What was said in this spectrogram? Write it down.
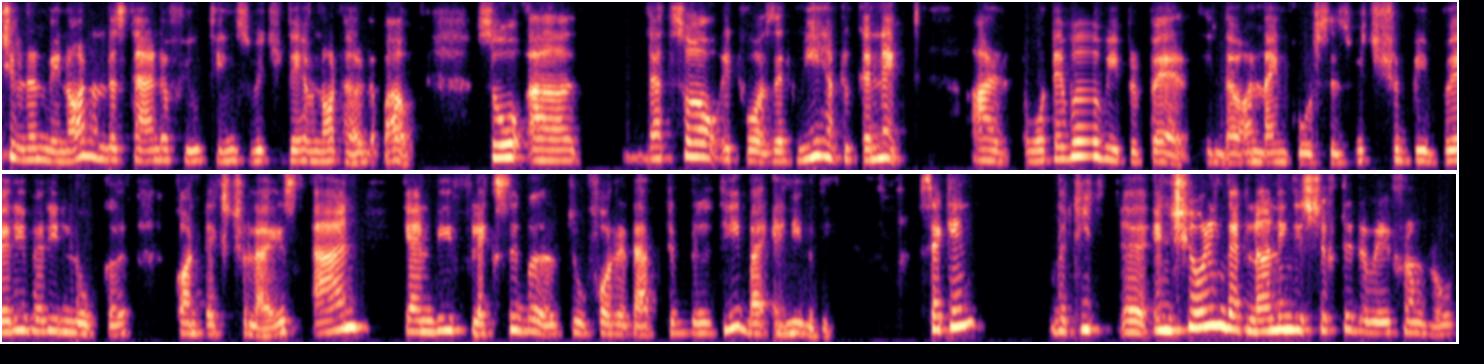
children may not understand a few things which they have not heard about. So uh, that's how it was that we have to connect our whatever we prepare in the online courses, which should be very, very local, contextualized, and can be flexible to for adaptability by anybody. Second, the te- uh, ensuring that learning is shifted away from rote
